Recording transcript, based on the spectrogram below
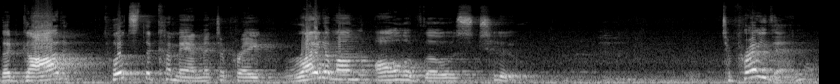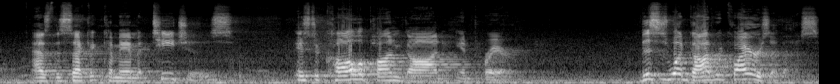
that God puts the commandment to pray right among all of those too. To pray, then, as the second commandment teaches, is to call upon God in prayer. This is what God requires of us.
